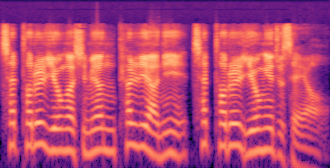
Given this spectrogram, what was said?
챕터를 이용하시면 편리하니 챕터를 이용해 주세요.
